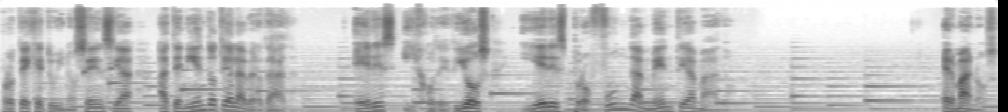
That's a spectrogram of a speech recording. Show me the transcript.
Protege tu inocencia ateniéndote a la verdad. Eres hijo de Dios y eres profundamente amado. Hermanos,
